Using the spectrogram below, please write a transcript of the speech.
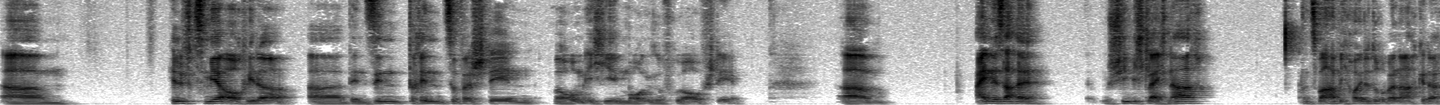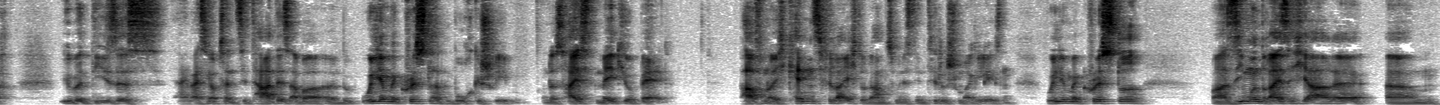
Ähm, Hilft es mir auch wieder, äh, den Sinn drin zu verstehen, warum ich jeden Morgen so früh aufstehe. Ähm, eine Sache schiebe ich gleich nach. Und zwar habe ich heute darüber nachgedacht, über dieses, ich weiß nicht, ob es ein Zitat ist, aber äh, William McChrystal hat ein Buch geschrieben und das heißt Make Your Bed. Ein paar von euch kennen es vielleicht oder haben zumindest den Titel schon mal gelesen. William McChrystal war 37 Jahre ähm,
